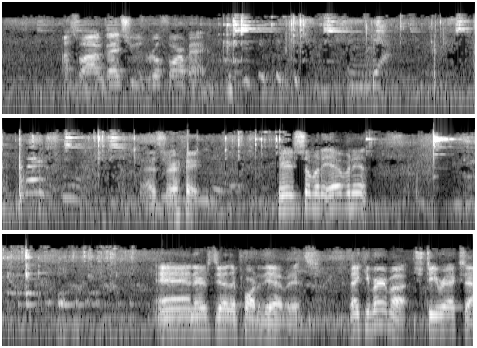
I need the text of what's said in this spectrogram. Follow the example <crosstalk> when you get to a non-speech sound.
That's why I'm glad she was real far back. <laughs> Yeah. First one. That's right. Here's some of the evidence. And there's the other part of the evidence. Thank you very much. T Rex out.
